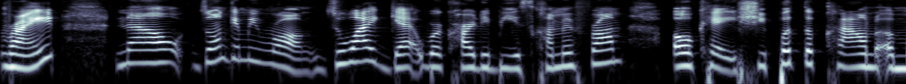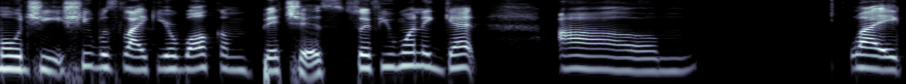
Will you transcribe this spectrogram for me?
Right? Now, don't get me wrong. Do I get where Cardi B is coming from? Okay, she put the clown emoji. She was like, "You're welcome, bitches." So if you want to get um like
